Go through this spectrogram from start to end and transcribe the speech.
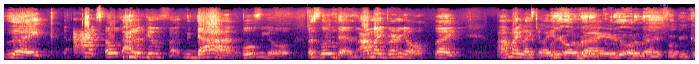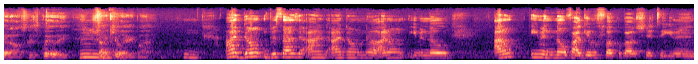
Like, I, so, I don't give a fuck. Die, both of y'all. A slow death. I might burn y'all. Like, I might light y'all What are your automatic, what are your automatic fucking cutoffs? Because clearly, you're trying to kill everybody. Hmm. I don't. Besides that, I I don't know. I don't even know. I don't even know if I give a fuck about shit to even.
